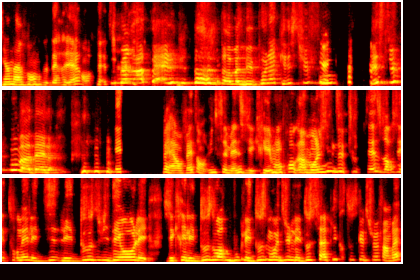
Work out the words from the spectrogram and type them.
rien à vendre derrière, en fait. Je me rappelle, putain, j'étais en mode, mais Paula, qu'est-ce que tu fous? Qu'est-ce que tu fous, ma belle? Et ben, en fait, en une semaine, j'ai créé mon programme en ligne de toutes pièces. Genre, j'ai tourné les, 10, les 12 vidéos, les... j'ai créé les 12 workbooks, les 12 modules, les 12 chapitres, tout ce que tu veux. Enfin bref,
